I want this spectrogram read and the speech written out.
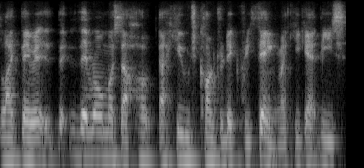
Like they're they're almost a, a huge contradictory thing. Like you get these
